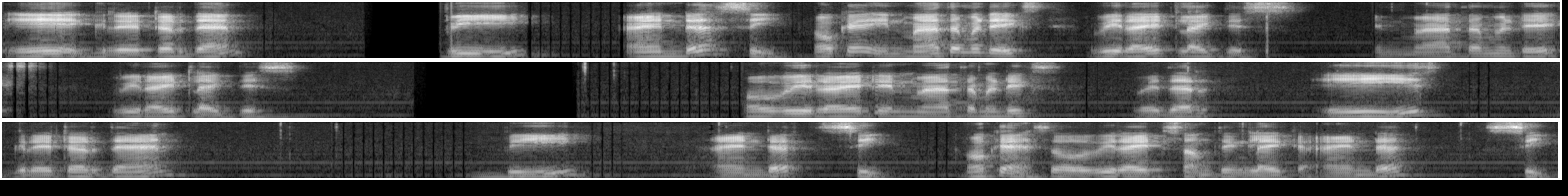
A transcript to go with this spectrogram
A greater than B and uh, C. Okay, in mathematics we write like this. In mathematics we write like this. How we write in mathematics whether A is greater than B and C. Okay, so we write something like and C.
